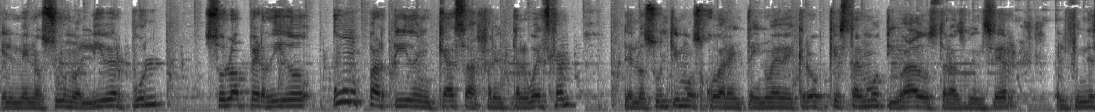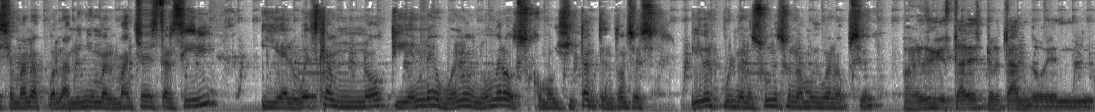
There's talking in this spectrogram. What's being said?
el menos uno. Liverpool solo ha perdido un partido en casa frente al West Ham de los últimos 49. Creo que están motivados tras vencer el fin de semana por la mínima el Manchester City y el West Ham no tiene buenos números como visitante. Entonces, Liverpool menos uno es una muy buena opción. Parece que está despertando el,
